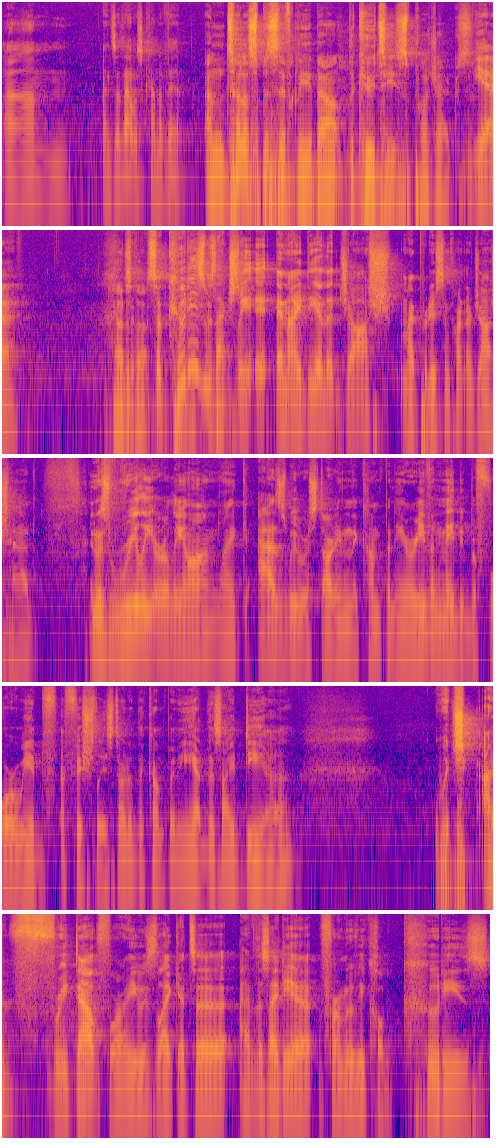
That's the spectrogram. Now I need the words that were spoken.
Um, and so that was kind of it. And tell us specifically about the Cooties project. Yeah. How did so, that? So Cooties was actually an idea that Josh, my producing partner Josh, had. And it was really early on, like as we were starting the company, or even maybe before we had officially started the company, he had this idea, which I freaked out for. He was like, "It's a, I have this idea for a movie called Cooties,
